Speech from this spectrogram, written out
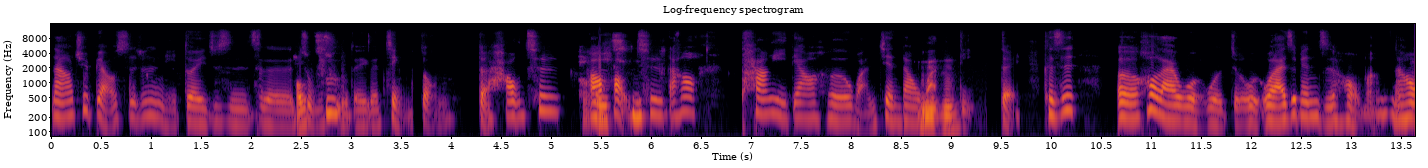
然后去表示，就是你对就是这个主厨的一个敬重，对，好吃，好好吃。然后汤一定要喝完，见到碗底。嗯、对，可是呃，后来我我就我我来这边之后嘛，然后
